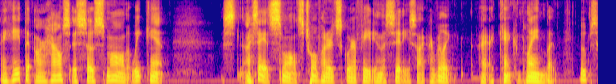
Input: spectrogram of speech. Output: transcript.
I hate that our house is so small that we can't. I say it's small. It's 1,200 square feet in the city, so I, I really I, I can't complain, but oops.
